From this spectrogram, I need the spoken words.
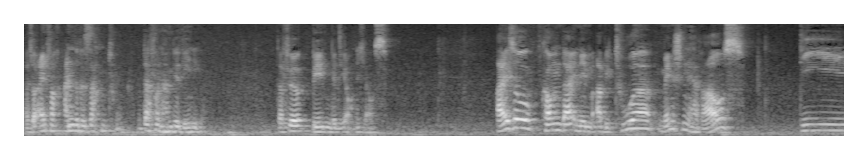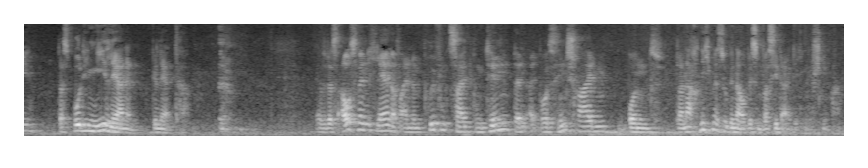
Also einfach andere Sachen tun. Und davon haben wir wenige. Dafür bilden wir sie auch nicht aus. Also kommen da in dem Abitur Menschen heraus, die das Bulimie-Lernen gelernt haben. Also das Auswendiglernen auf einen Prüfungszeitpunkt hin, dann etwas hinschreiben und danach nicht mehr so genau wissen, was sie da eigentlich hingeschrieben haben.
